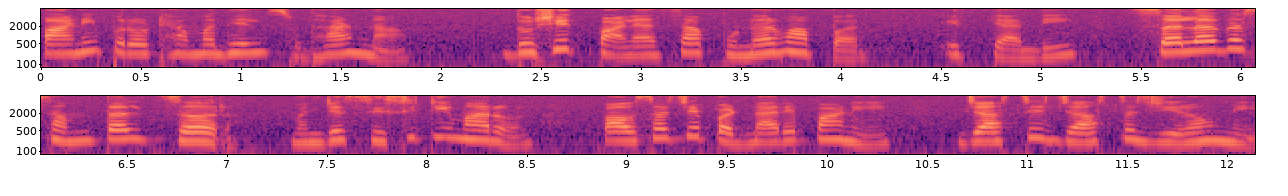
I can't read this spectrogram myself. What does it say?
पाणी पुरवठ्यामधील सुधारणा दूषित पाण्याचा पुनर्वापर इत्यादी सलग समतल चर म्हणजे सी सी टी मारून पावसाचे पडणारे पाणी जास्तीत जास्त जिरवणे.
